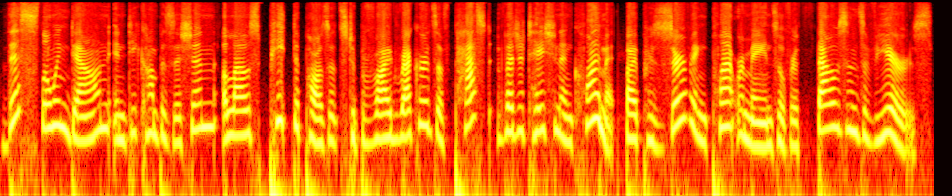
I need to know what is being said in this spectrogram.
This slowing down in decomposition allows peat deposits to provide records of past vegetation and climate by preserving plant remains over thousands of years.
